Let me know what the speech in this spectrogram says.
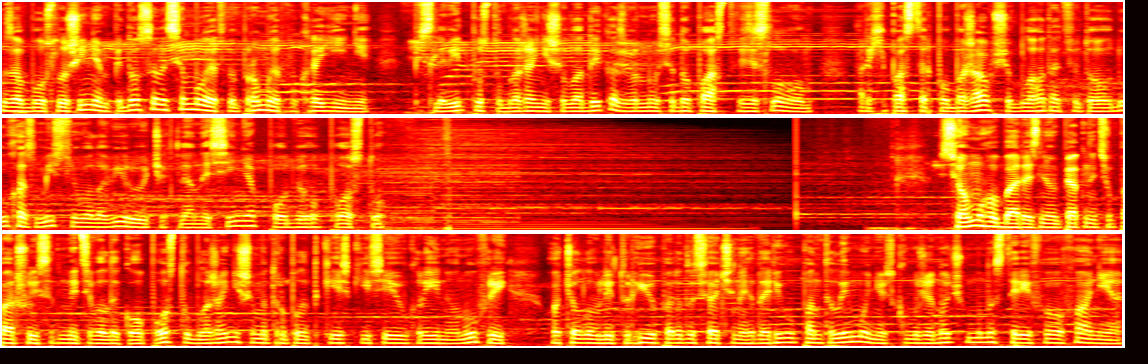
За богослужінням підносилися молитви про мир в Україні. Після відпусту блаженніший владика звернувся до пастви зі словом. Архіпастер побажав, щоб благодать Святого Духа зміцнювала віруючих для несіння подвигу посту. 7 березня у п'ятницю першої седмиці Великого посту блаженніший митрополит Київський всієї України Онуфрій очолив літургію передосвячених дарів у Пантелеймонівському жіночому монастирі Феофанія.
